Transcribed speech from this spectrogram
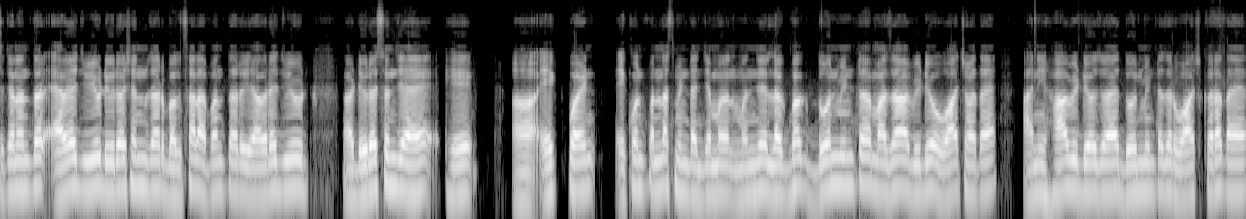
त्याच्यानंतर ॲव्हरेज व्ह्यू ड्युरेशन जर बघसाल आपण तर ॲव्हरेज व्ह्यू ड्युरेशन जे आहे हे एक पॉईंट एकोणपन्नास मिनटांचे. म म्हणजे लगभग दोन मिनटं माझा व्हिडिओ वॉच होत आहे. आणि हा व्हिडिओ जो आहे दोन मिनटं जर वॉच करत आहे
